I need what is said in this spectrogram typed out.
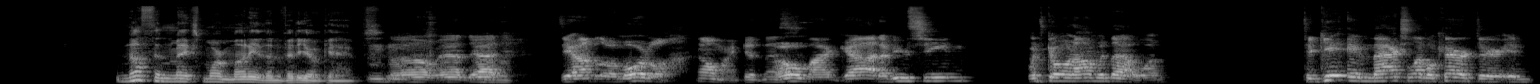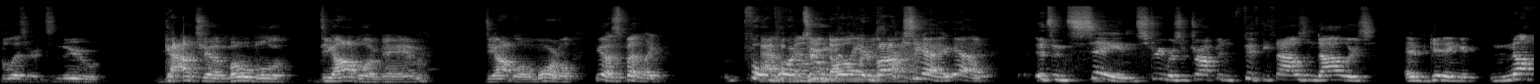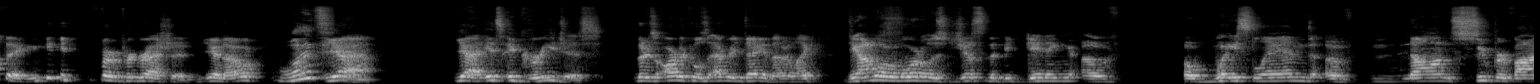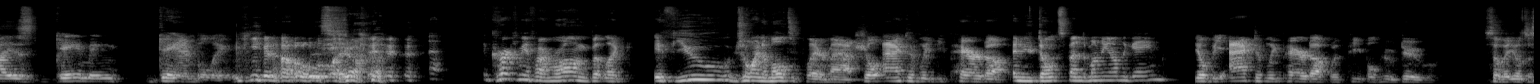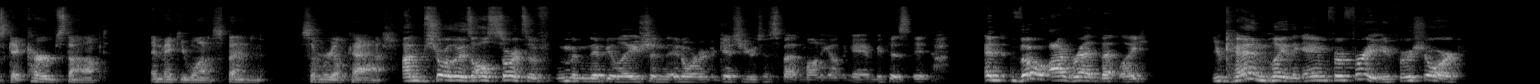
nothing makes more money than video games. Mhm. Oh man, yeah. Diablo Immortal. Oh my goodness. Oh my god, have you seen what's going on with that one? To get a max level character in Blizzard's new gacha mobile Diablo game, Diablo Immortal, you gotta spend like four Half a point two million million dollars, bucks. yeah. Yeah, yeah. It's insane. Streamers are dropping fifty thousand dollars and getting nothing for progression, you know? What? Yeah. Yeah, it's egregious. There's articles every day that are like, Diablo Immortal is just the beginning of a wasteland of non supervised gaming gambling, you know? Like, Correct me if I'm wrong, but like if you join a multiplayer match, you'll actively be paired up, and you don't spend money on the game. You'll be actively paired up with people who do, so that you'll just get curb stomped and make you want to spend some real cash. I'm sure there's all sorts of manipulation in order to get you to spend money on the game because it. And though I've read that, like, you can play the game for free, for sure,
